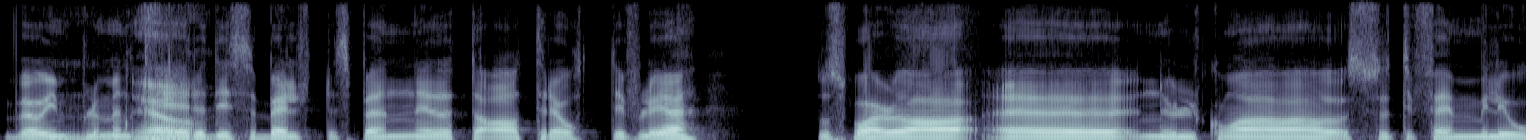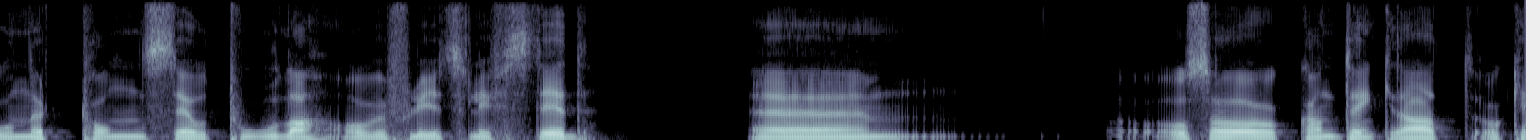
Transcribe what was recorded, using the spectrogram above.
Ved å Mm, implementere ja. disse beltespennene i dette A380-flyet, så sparer du da eh, 0,75 millioner tonn CO2 da, over flyets livstid. Eh, og så kan du tenke deg at ok,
